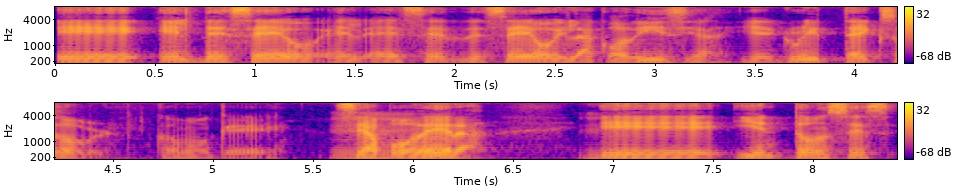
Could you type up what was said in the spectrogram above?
eh, el deseo, el, ese deseo y la codicia y el greed takes over, como que se Mm. apodera. Eh, y entonces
